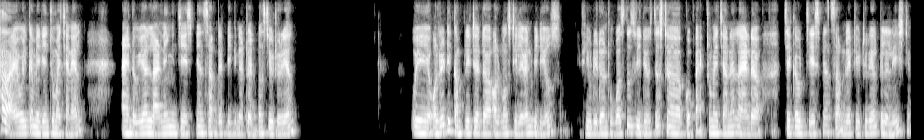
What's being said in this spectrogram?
Hi, welcome again to my channel and we are learning JSP and Servlet beginner to advanced tutorial. We already completed uh, almost 11 videos. If you didn't watch those videos, just uh, go back to my channel and uh, check out JSP and Servlet tutorial playlist.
